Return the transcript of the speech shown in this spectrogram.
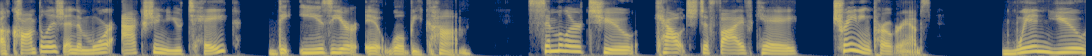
accomplish and the more action you take, the easier it will become. Similar to couch to 5K training programs. When you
